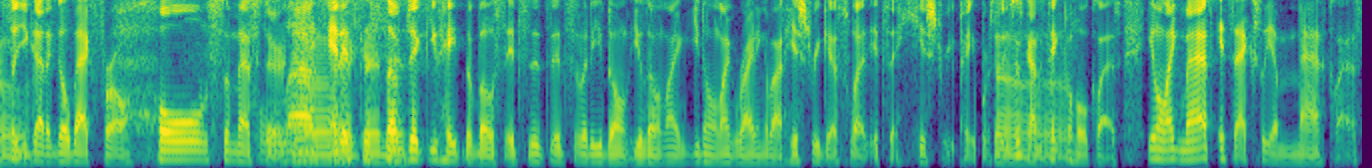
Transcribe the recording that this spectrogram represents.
So you Oh. got to go back for a whole semester Oh and my it's the subject you hate the most. It's it's it's what you don't you don't like you don't like writing about history. Guess what? It's a history paper, so you just got to take the Oh. whole class. You don't like math? It's actually a math class,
